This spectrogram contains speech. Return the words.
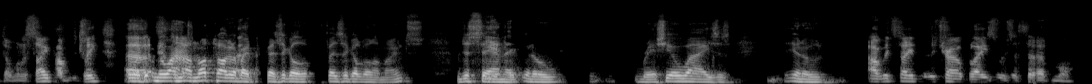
don't want to say publicly. Uh, no, I'm, I'm, not talking about physical physical amounts. I'm just saying yeah. that you know, ratio wise is you know. I would say that the Trailblazer is a third more.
